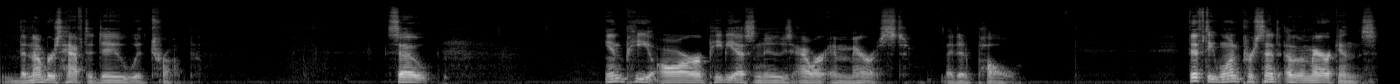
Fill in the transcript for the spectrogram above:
The numbers have to do with Trump. So, NPR, PBS News Hour, and Marist, they did a poll. 51% of Americans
